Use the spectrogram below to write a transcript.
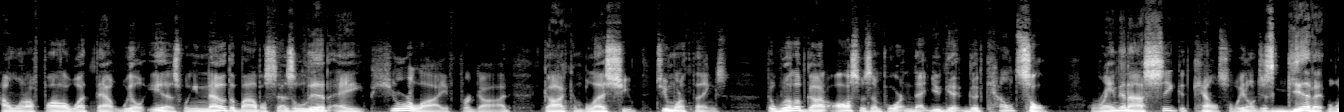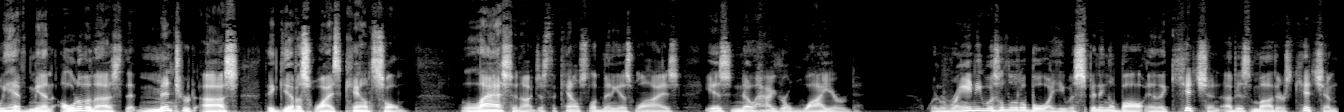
I want to follow what that will is. We know the Bible says live a pure life for God. God can bless you. Two more things. The will of God also is important that you get good counsel. Randy and I seek good counsel. We don't just give it, but we have men older than us that mentored us that give us wise counsel. Lastly, not just the counsel of many as wise, is know how you're wired. When Randy was a little boy, he was spinning a ball in the kitchen of his mother's kitchen,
